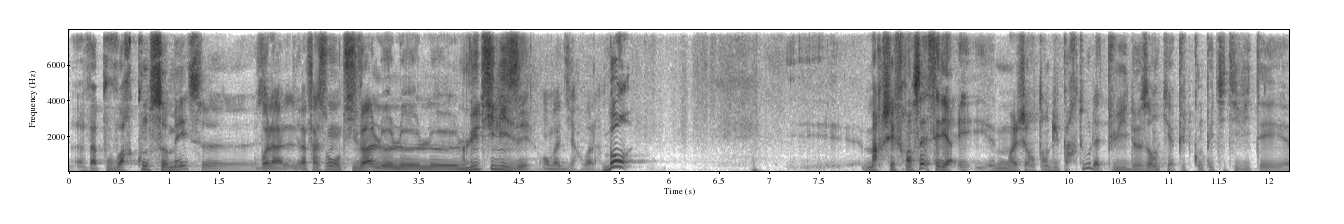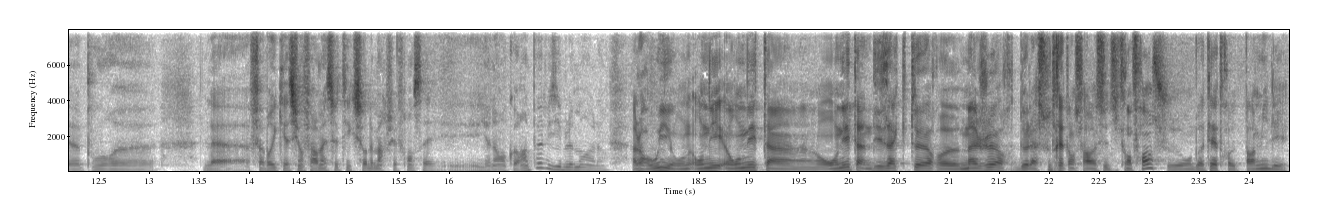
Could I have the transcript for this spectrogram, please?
va pouvoir consommer ce... Voilà, la façon dont il va l'utiliser, on va dire. Voilà. Bon, marché français, c'est-à-dire, moi j'ai entendu partout, là, depuis deux ans, qu'il n'y a plus de compétitivité euh, pour euh, la fabrication pharmaceutique sur le marché français. Et il y en a encore un peu, visiblement, alors Alors oui, on, est, on, est, un, on est un des acteurs euh, majeurs de la sous-traitance pharmaceutique en France. On doit être parmi les,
